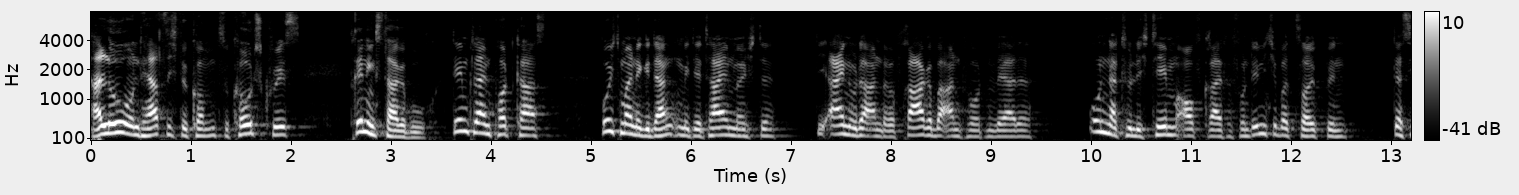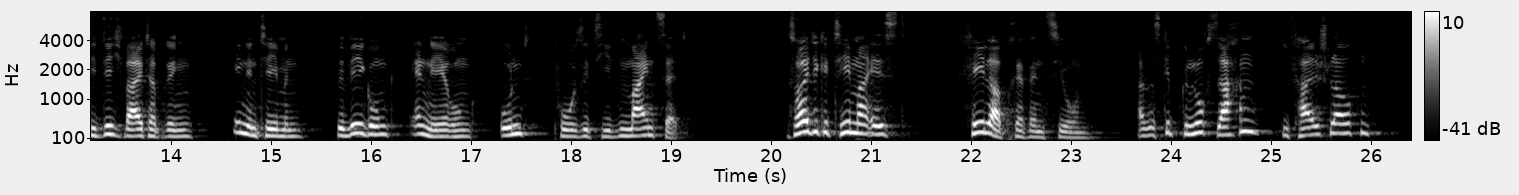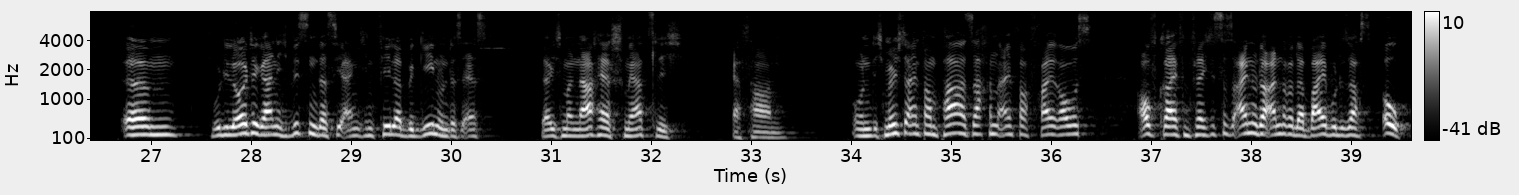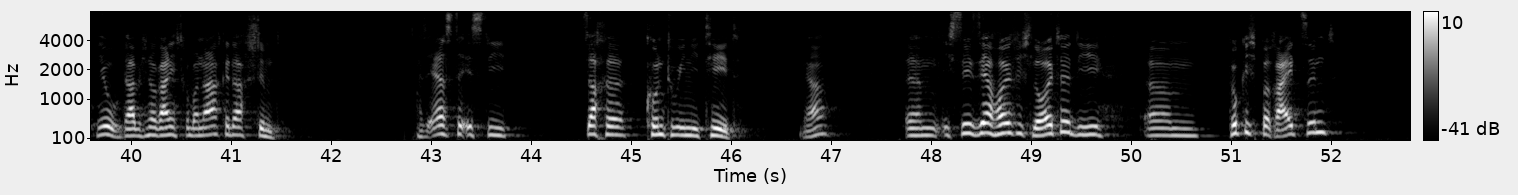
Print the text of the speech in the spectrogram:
Hallo und herzlich willkommen zu Coach Chris Trainingstagebuch, dem kleinen Podcast, wo ich meine Gedanken mit dir teilen möchte, die ein oder andere Frage beantworten werde und natürlich Themen aufgreife, von denen ich überzeugt bin, dass sie dich weiterbringen in den Themen Bewegung, Ernährung und positiven Mindset. Das heutige Thema ist Fehlerprävention. Also es gibt genug Sachen, die falsch laufen, ähm, wo die Leute gar nicht wissen, dass sie eigentlich einen Fehler begehen und das erst, sage ich mal, nachher schmerzlich erfahren. Und ich möchte einfach ein paar Sachen einfach frei raus aufgreifen. Vielleicht ist das ein oder andere dabei, wo du sagst, oh, jo, da habe ich noch gar nicht drüber nachgedacht. Stimmt. Das erste ist die Sache Kontinuität. Ja? Ähm, ich sehe sehr häufig Leute, die ähm, wirklich bereit sind,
